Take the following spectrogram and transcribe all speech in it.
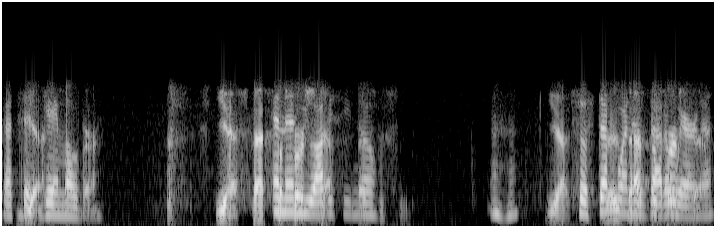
that's it. Yes. Game over. Yes, that's and the then first you step. obviously know. That's the, hmm yes. So step There's- one is that awareness.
